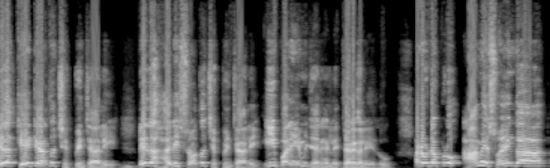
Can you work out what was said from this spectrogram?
లేదా కేటీఆర్తో చెప్పించాలి. లేదా హరీష్ రావుతో చెప్పించాలి. ఈ పని ఏమి జరగలే జరగలేదు. అటువంటప్పుడు ఆమె స్వయంగా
